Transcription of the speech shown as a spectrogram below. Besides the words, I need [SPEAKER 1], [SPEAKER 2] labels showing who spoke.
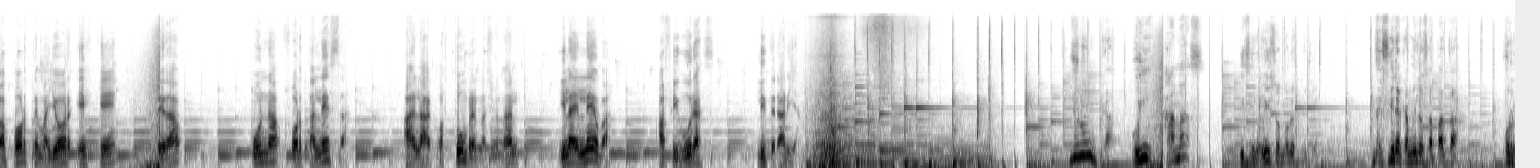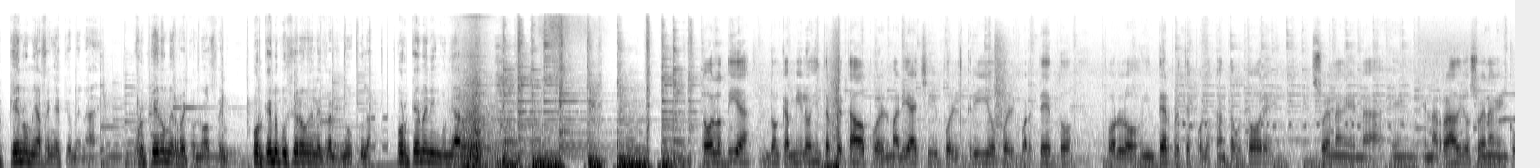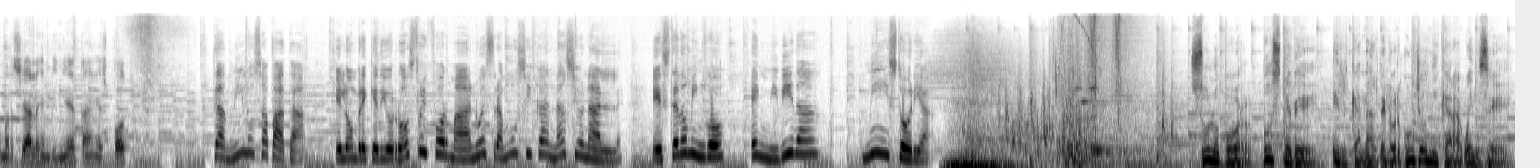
[SPEAKER 1] su aporte mayor es que le da una fortaleza a la costumbre nacional y la eleva a figuras literarias.
[SPEAKER 2] Yo nunca oí, jamás, y si lo hizo no lo escuché, decir a Camilo Zapata, ¿por qué no me hacen este homenaje? ¿Por qué no me reconocen? ¿Por qué me pusieron en letra minúscula? ¿Por qué me ningunearon?
[SPEAKER 3] Todos los días Don Camilo es interpretado por el mariachi, por el trío, por el cuarteto, por los intérpretes, por los cantautores. Suenan en la, en, la radio, suenan en comerciales, en viñetas, en spots.
[SPEAKER 4] Camilo Zapata, el hombre que dio rostro y forma a nuestra música nacional. Este domingo, en mi vida, mi historia.
[SPEAKER 5] Solo por Post TV, el canal del orgullo nicaragüense.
